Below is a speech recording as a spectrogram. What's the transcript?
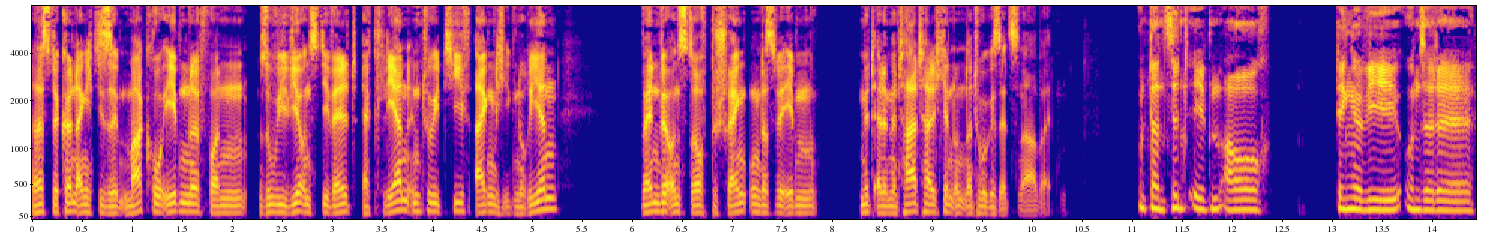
Das heißt, wir können eigentlich diese Makroebene von, so wie wir uns die Welt erklären, intuitiv eigentlich ignorieren, wenn wir uns darauf beschränken, dass wir eben mit Elementarteilchen und Naturgesetzen arbeiten. Und dann sind eben auch Dinge wie unsere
